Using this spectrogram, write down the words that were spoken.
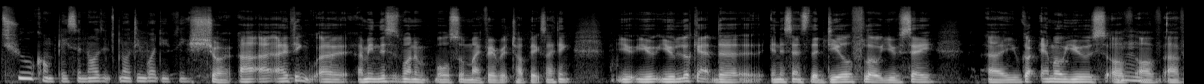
too complacent? Nordin, what do you think? Sure. Uh, I, I think, uh, I mean, this is one of also my favorite topics. I think you, you, you look at the, in a sense, the deal flow. You say, uh, you've got MOUs of, of, of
